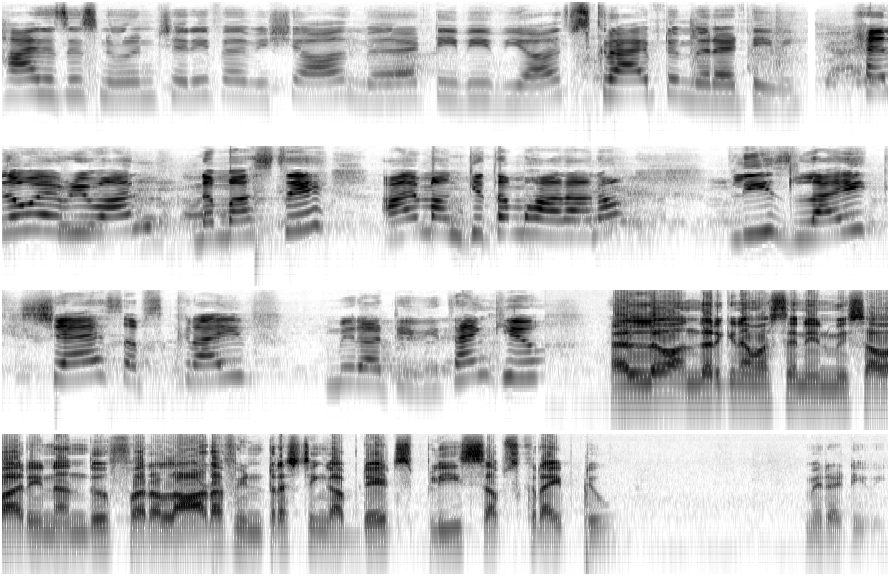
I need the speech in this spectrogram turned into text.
Hi, this is Noorun Sharif. I wish you all Mirror TV viewers. Subscribe to Mirror TV. Hello everyone, Namaste. I'm Ankita Maharana. Please like, share, subscribe Mirror TV. Thank you. Hello అందరికీ నమస్తే. నేను మీ సవారి Nandu. For a lot of interesting updates please subscribe to Mirror TV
